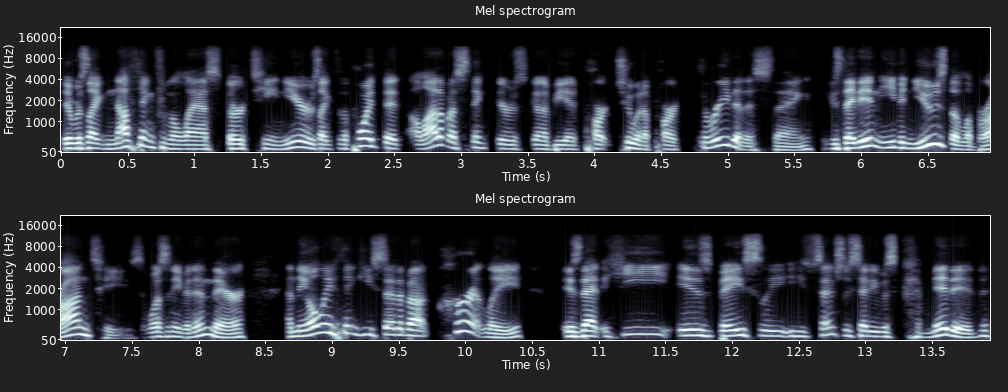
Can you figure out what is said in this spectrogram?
There was like nothing from the last 13 years, like to the point that a lot of us think there's going to be a part two and a part three to this thing because they didn't even use the LeBron tease. It wasn't even in there. And the only thing he said about currently is that he is basically, he essentially said he was committed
